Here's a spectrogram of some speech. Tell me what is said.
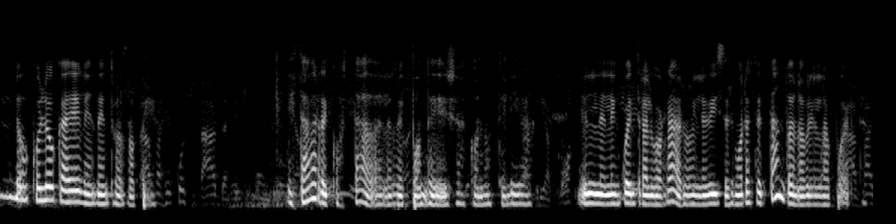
lo coloca él dentro del ropero. Estaba recostada, le responde ella con hostilidad. Él le encuentra algo raro y le dice, demoraste tanto en abrir la puerta.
